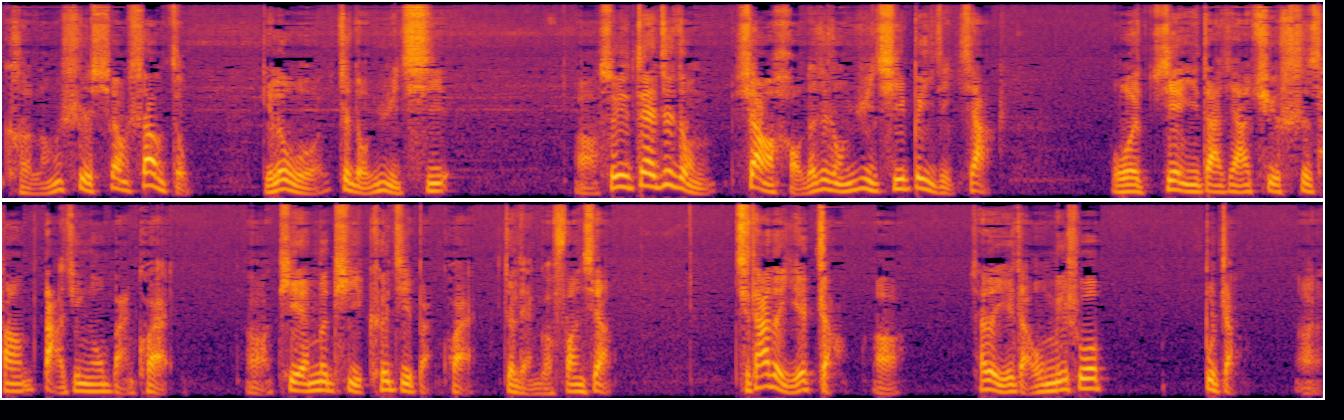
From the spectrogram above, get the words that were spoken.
可能是向上走，给了我这种预期，啊，所以在这种向好的这种预期背景下，我建议大家去试仓大金融板块，啊，TMT 科技板块这两个方向，其他的也涨啊，其他的也涨，我没说不涨啊，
